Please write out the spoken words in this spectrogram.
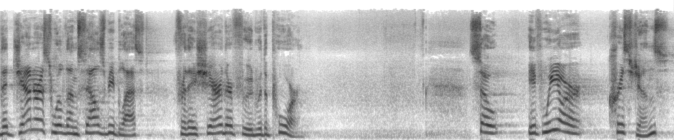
The generous will themselves be blessed, for they share their food with the poor. So, if we are Christians,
